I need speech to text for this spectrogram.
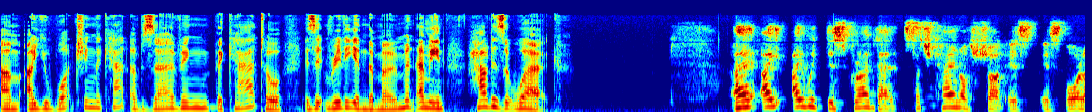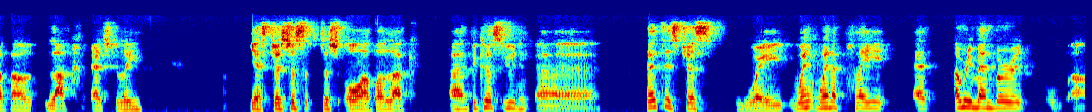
Um, are you watching the cat, observing the cat, or is it really in the moment? I mean, how does it work? I, I, I would describe that such kind of shot is, is all about luck, actually. Yes, just, just, just all about luck. Uh, because you, uh, that is just way, when, when I play at, I remember, uh,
